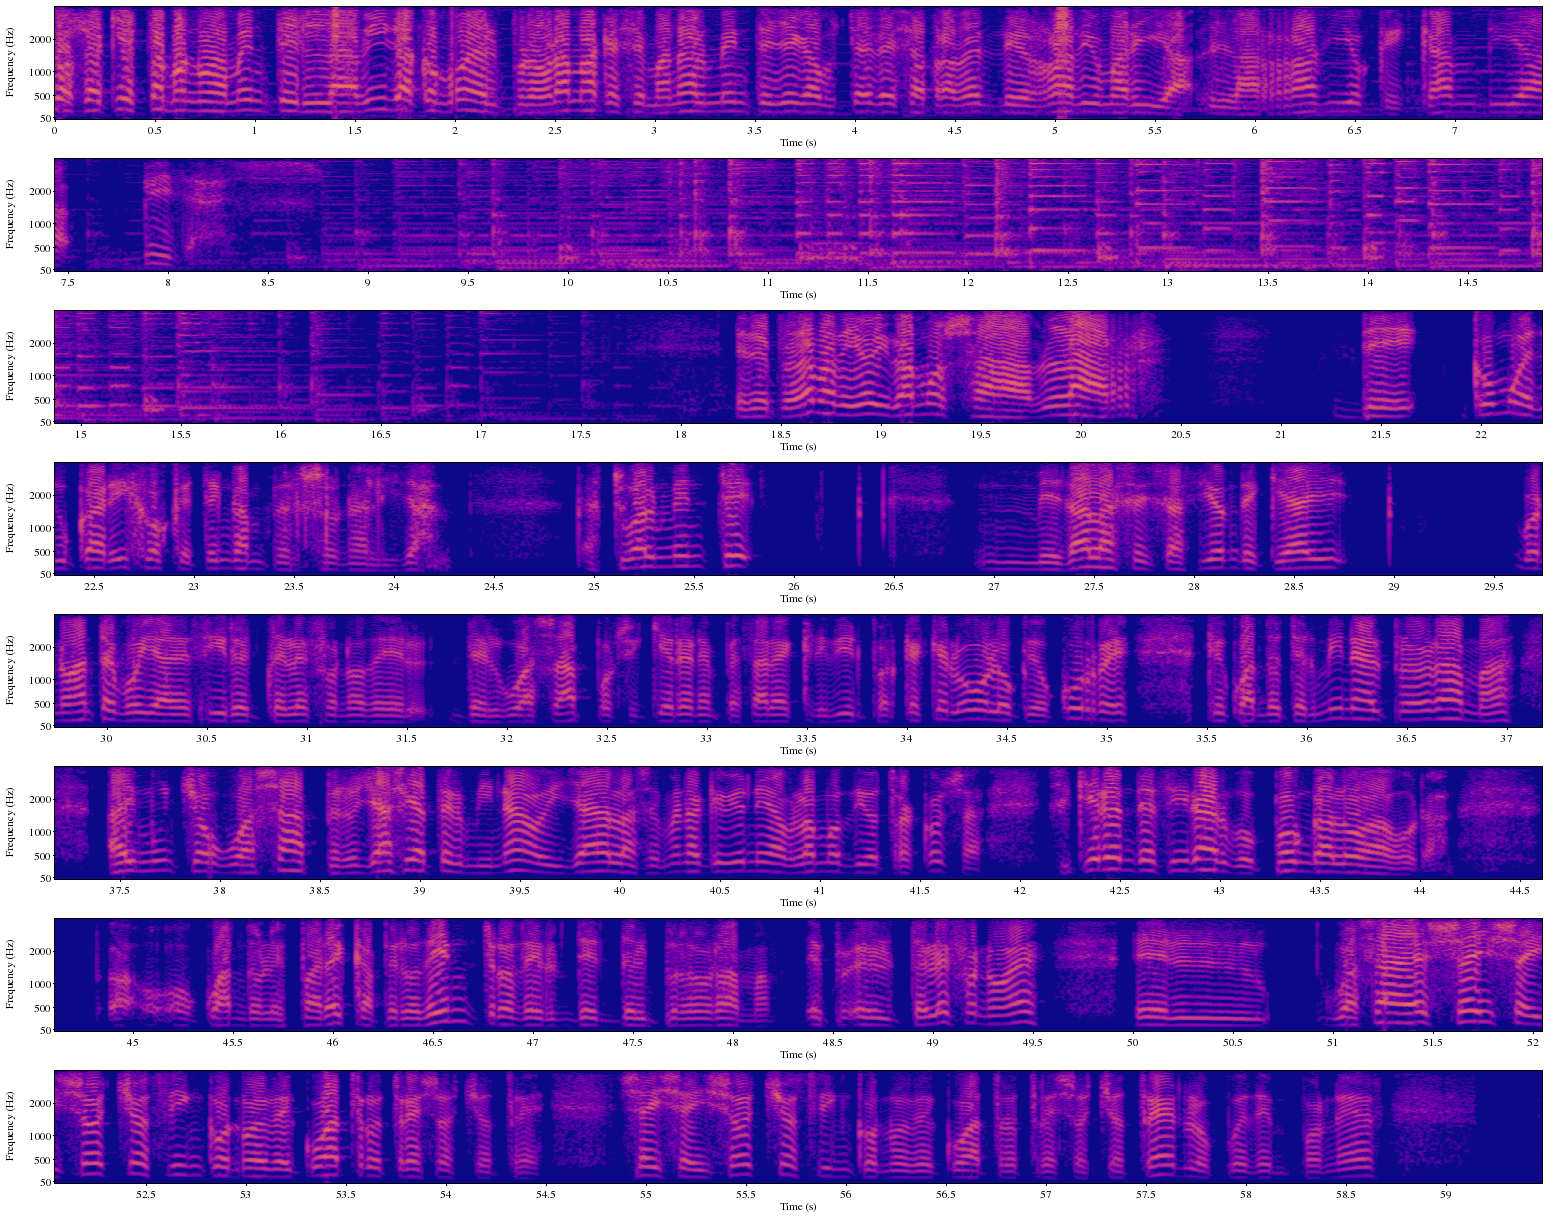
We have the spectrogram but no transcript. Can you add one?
Amigos, aquí estamos nuevamente en La Vida como es, el programa que semanalmente llega a ustedes a través de Radio María, la radio que cambia vidas. En el programa de hoy vamos a hablar de cómo educar hijos que tengan personalidad. Actualmente me da la sensación de que hay bueno, antes voy a decir el teléfono del, del WhatsApp por si quieren empezar a escribir, porque es que luego lo que ocurre que cuando termina el programa hay muchos WhatsApp, pero ya se ha terminado y ya la semana que viene hablamos de otra cosa. Si quieren decir algo, póngalo ahora o, cuando les parezca, pero dentro del, del, del programa. El, el teléfono es el WhatsApp es 668-594-383. 668-594-383. Lo pueden poner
